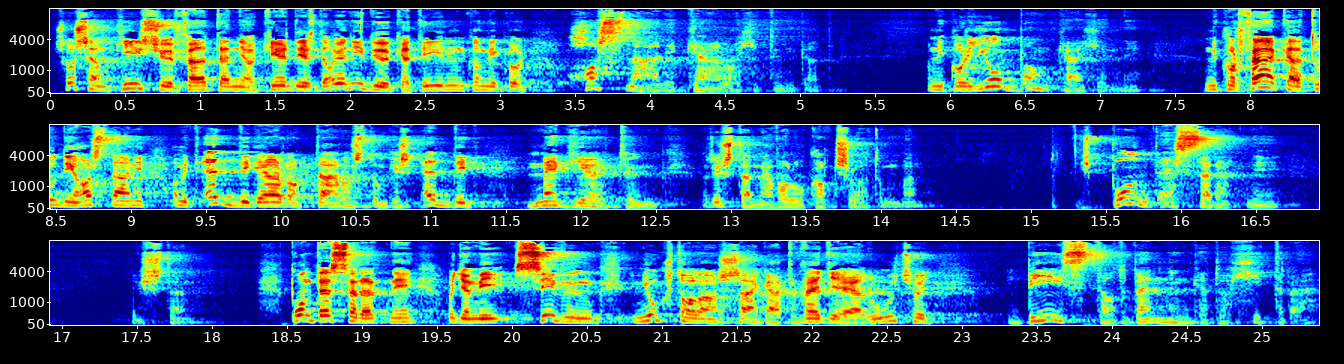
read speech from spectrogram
Sosem késő feltenni a kérdést, de olyan időket élünk, amikor használni kell a hitünket. Amikor jobban kell hinni. Amikor fel kell tudni használni, amit eddig elraktároztunk, és eddig megéltünk az Istennel való kapcsolatunkban. És pont ezt szeretné Isten. Pont ezt szeretné, hogy a mi szívünk nyugtalanságát vegye el úgy, hogy bíztat bennünket a hitre.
